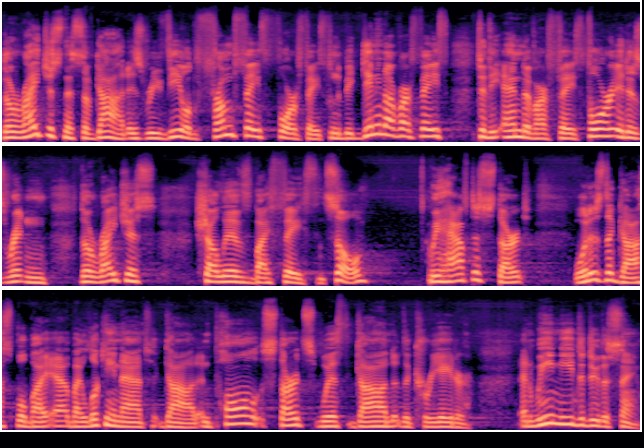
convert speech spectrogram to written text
the righteousness of God is revealed from faith for faith, from the beginning of our faith to the end of our faith. For it is written, the righteous shall live by faith. And so, We have to start what is the gospel by, uh, by looking at God. And Paul starts with God, the creator. And we need to do the same.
